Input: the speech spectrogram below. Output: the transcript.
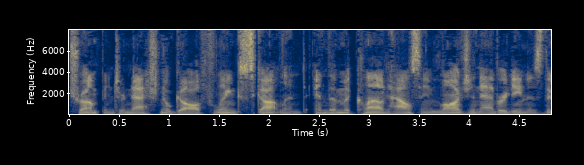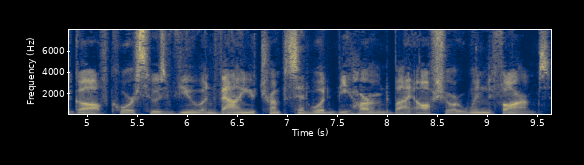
Trump International Golf links Scotland and the MacLeod House and Lodge in Aberdeen is the golf course whose view and value Trump said would be harmed by offshore wind farms,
